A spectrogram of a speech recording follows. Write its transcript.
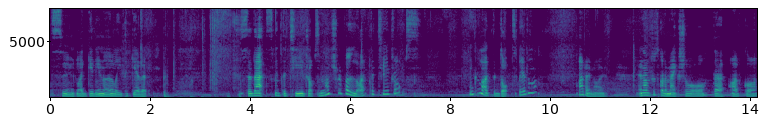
soon, like get in early to get it. So that's with the teardrops. I'm not sure if I like the teardrops. I think I like the dots better. I don't know. And I've just got to make sure that I've got...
